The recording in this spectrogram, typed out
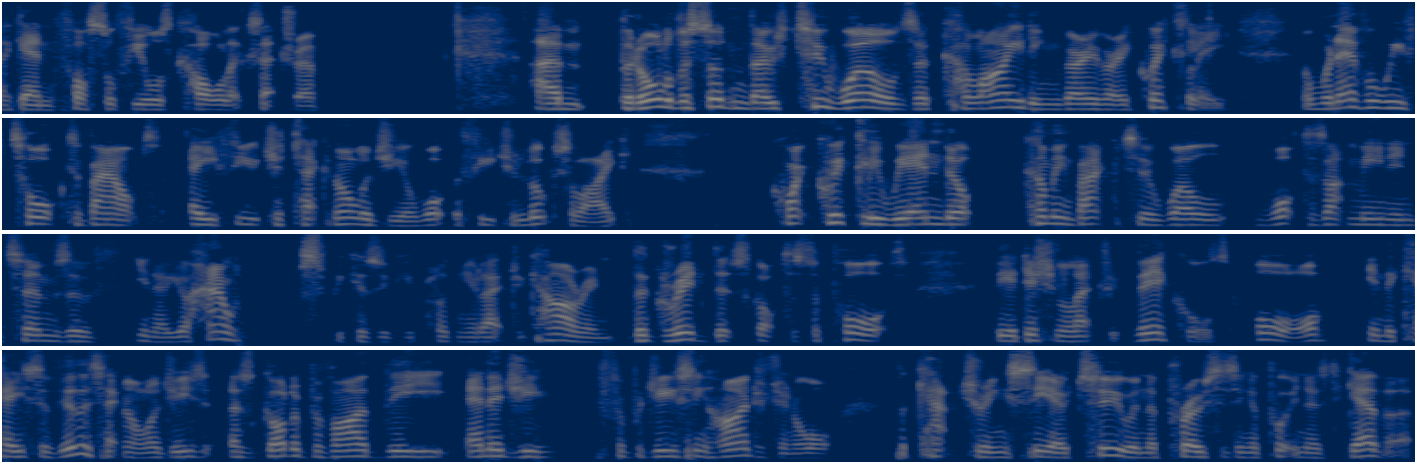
again, fossil fuels, coal, etc. Um, but all of a sudden, those two worlds are colliding very, very quickly. And whenever we've talked about a future technology or what the future looks like, quite quickly we end up coming back to, well, what does that mean in terms of, you know, your house because if you plug an electric car in, the grid that's got to support the additional electric vehicles, or in the case of the other technologies, has got to provide the energy for producing hydrogen or for capturing CO2 and the processing of putting those together.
